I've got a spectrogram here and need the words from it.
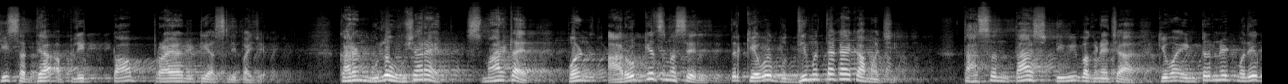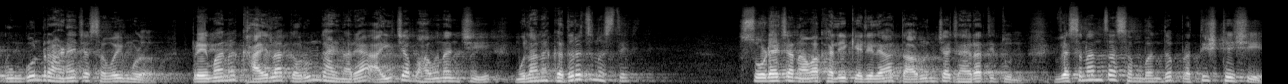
ही सध्या आपली टॉप प्रायोरिटी असली पाहिजे. कारण मुलं हुशार आहेत स्मार्ट आहेत पण आरोग्यच नसेल तर केवळ बुद्धिमत्ता काय कामाची? तासन तास टी व्ही बघण्याच्या किंवा इंटरनेटमध्ये गुंगून राहण्याच्या सवयीमुळं प्रेमानं खायला करून घालणाऱ्या आईच्या भावनांची मुलांना कदरच नसते. सोड्याच्या नावाखाली केलेल्या दारूंच्या जाहिरातीतून व्यसनांचा संबंध प्रतिष्ठेशी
